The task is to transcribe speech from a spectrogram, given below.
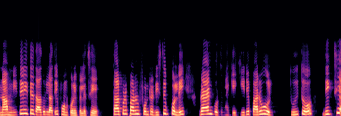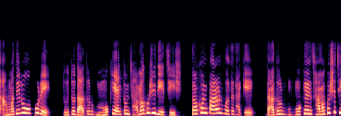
নাম নিতে নিতে দাদুর লাতি ফোন করে ফেলেছে। তারপরে পারুল ফোনটা রিসিভ করলেই রায়ান বলতে থাকে কি রে পারুল, তুই তো দেখছি আমাদেরও ওপরে, তুই তো দাদুর মুখে একদম ঝামা ঘুষি দিয়েছিস। তখন পারুল বলতে থাকে, দাদুর মুখে ঝামা ঘষেছি,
